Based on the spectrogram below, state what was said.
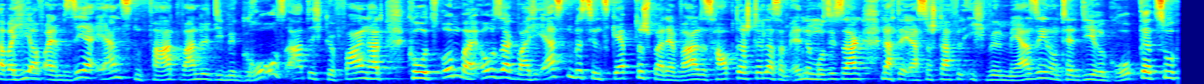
aber hier auf einem sehr ernsten Pfad wandelt, die mir großartig gefallen hat. Kurzum, bei Ozark war ich erst ein bisschen skeptisch bei der Wahl des Hauptdarstellers. Am Ende muss ich sagen, nach der ersten Staffel, ich will mehr sehen und tendiere grob dazu,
